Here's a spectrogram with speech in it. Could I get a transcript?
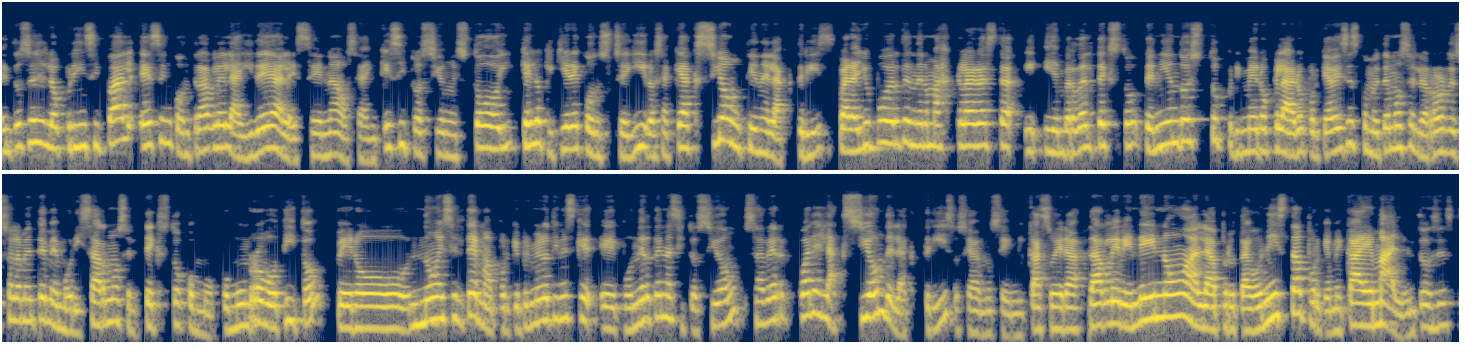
Entonces lo principal es encontrarle la idea a la escena, o sea, en qué situación estoy, qué es lo que quiere conseguir, o sea, qué acción tiene la actriz para yo poder tener más clara esta y, y en verdad el texto, teniendo esto primero claro, porque a veces cometemos el error de solamente memorizar el texto como, como un robotito, pero no es el tema, porque primero tienes que eh, ponerte en la situación, saber cuál es la acción de la actriz, o sea, no sé, en mi caso era darle veneno a la protagonista porque me cae mal, entonces,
